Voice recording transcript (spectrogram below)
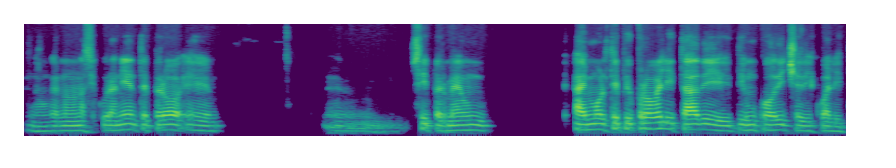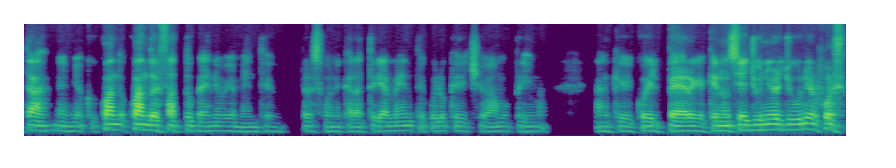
non, non assicura niente, però è, eh, sì, per me un, hai molte più probabilità di, di, un codice di qualità nel mio, quando, quando è fatto bene ovviamente, persone caratterialmente, quello che dicevamo prima, anche quel per che non sia junior junior, forse,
